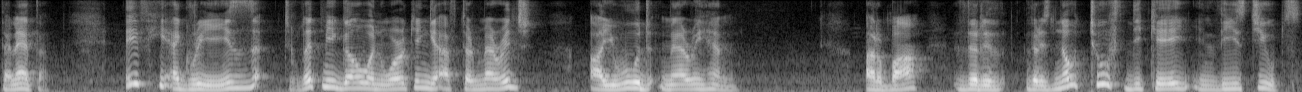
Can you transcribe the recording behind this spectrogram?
3 If he agrees to let me go on working after marriage I would marry him 4 there is, there is no tooth decay in these tubes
